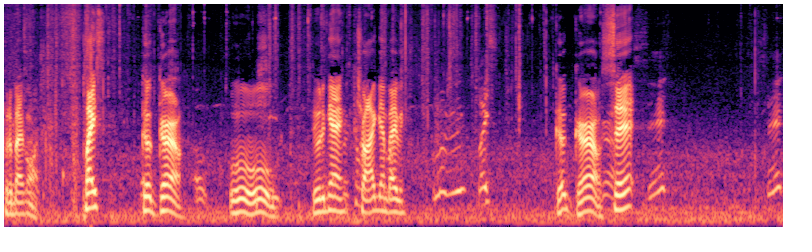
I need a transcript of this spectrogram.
Put it back on. Place. Good girl. Oh. Ooh, ooh. Do it again. Try again, baby. Place. Good girl. Sit. Sit. Sit.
